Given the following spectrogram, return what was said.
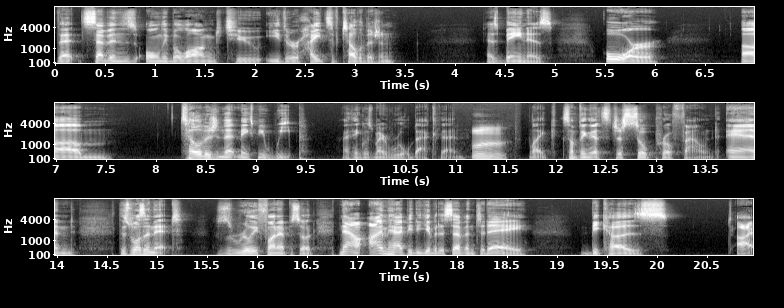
that sevens only belonged to either Heights of Television, as Bane is, or um, television that makes me weep. I think was my rule back then. Like something that's just so profound. And this wasn't it. This was a really fun episode. Now, I'm happy to give it a 7 today because I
